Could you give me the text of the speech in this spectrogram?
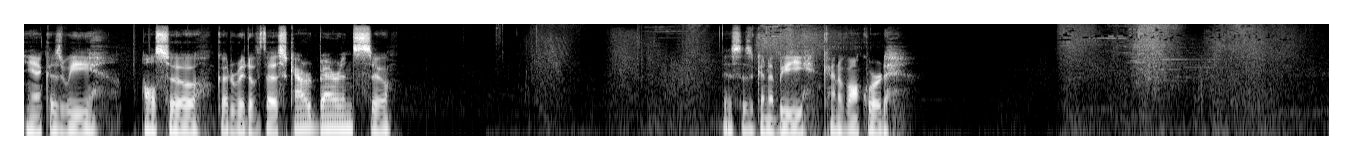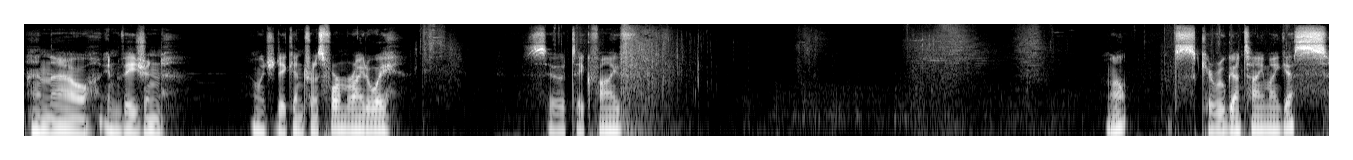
Yeah, because we also got rid of the Scoured Barrens, so... This is gonna be kind of awkward. And now Invasion, which they can transform right away. So take five. Well, it's Keruga time, I guess.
